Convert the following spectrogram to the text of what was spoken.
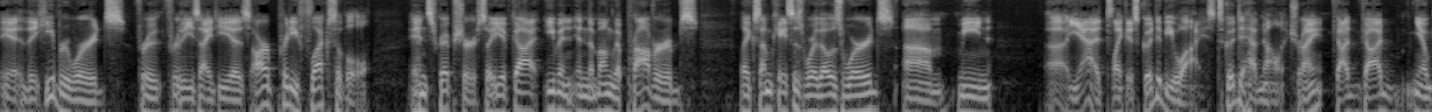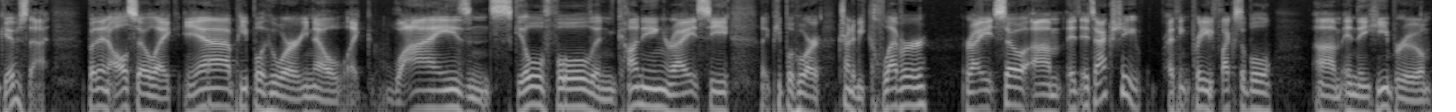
uh, the Hebrew words for for these ideas are pretty flexible in Scripture. So you've got even in among the Proverbs, like some cases where those words um, mean, uh, yeah, it's like it's good to be wise. It's good to have knowledge, right? God, God, you know, gives that. But then also like, yeah, people who are you know like wise and skillful and cunning, right? See, like people who are trying to be clever, right? So um, it, it's actually I think pretty flexible um, in the Hebrew.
